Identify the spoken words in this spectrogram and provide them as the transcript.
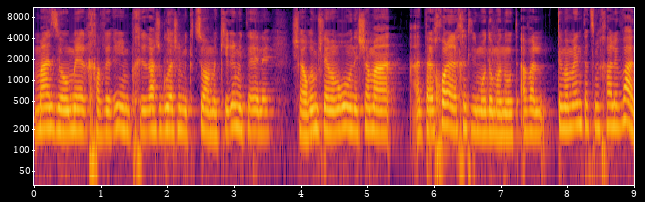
מה זה אומר, חברים, בחירה שגויה של מקצוע, מכירים את אלה שההורים שלהם אמרו, נשמה, אתה יכול ללכת ללמוד אמנות, אבל תממן את עצמך לבד.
